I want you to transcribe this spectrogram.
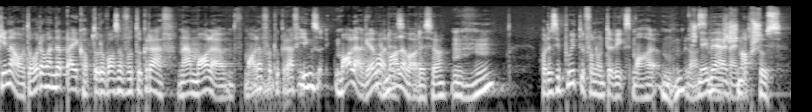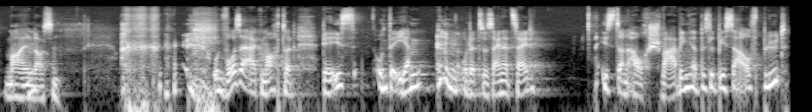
genau, da hat er einen dabei gehabt. Oder war es ein Fotograf? Nein, Maler. Maler, Fotograf, irgend Maler, gell, war ja, das? Maler war das, ja. Mhm hat er sich Beutel von unterwegs machen mhm. lassen. Schnell einen Schnappschuss malen mhm. lassen. und was er auch gemacht hat, der ist unter ihm oder zu seiner Zeit ist dann auch Schwabing ein bisschen besser aufblüht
